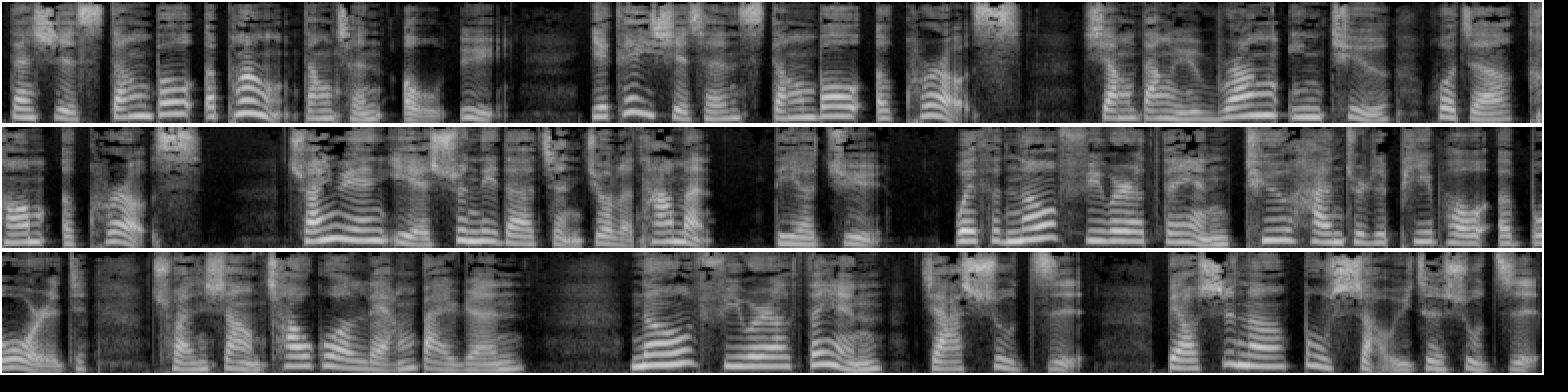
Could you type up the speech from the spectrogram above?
但是 stumble upon 当成偶遇，也可以写成 stumble across，相当于 run into 或者 come across。船员也顺利的拯救了他们。第二句，with no fewer than two hundred people aboard，船上超过两百人。no fewer than 加数字， 表示呢不少于这数字，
